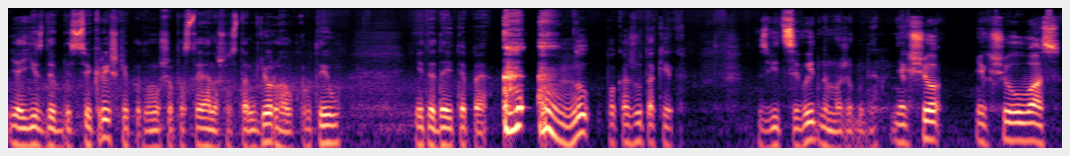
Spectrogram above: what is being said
Я їздив без цієї кришки, тому що постійно щось там дергав, крутив і т.д. і т.п. ну, покажу так, як звідси видно може буде. Якщо, якщо у вас,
